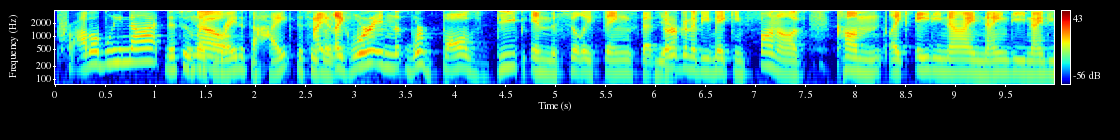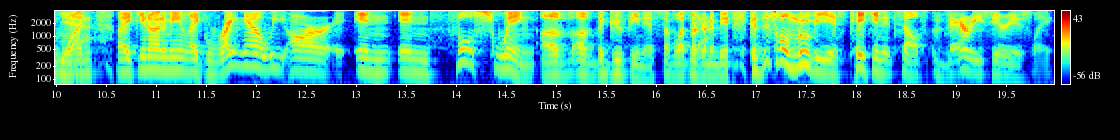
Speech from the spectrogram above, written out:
probably not this was No. like right at the height this was I, like, like, we're in the we're balls deep in the silly things that Yeah. they're going to be making fun of come like 89 90 91 Yeah. like you know what i mean like right now we are in in full swing of of the goofiness of what they're Yeah. going to be because this whole movie is taking itself very seriously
